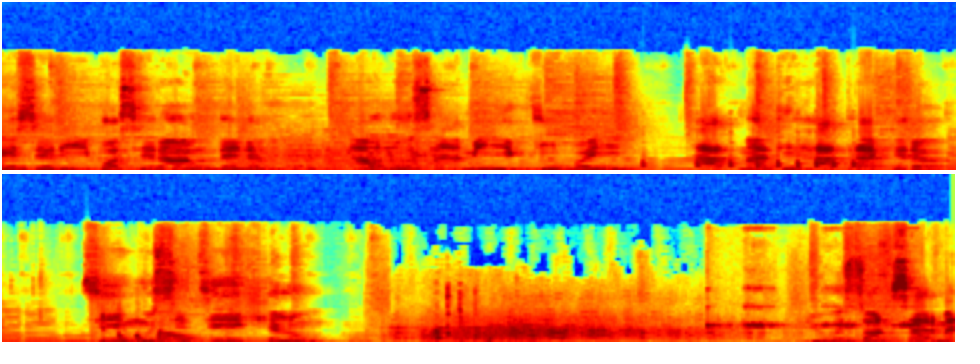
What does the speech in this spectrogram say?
यसरी बसेर हुँदैन। आउनुहोस् हामी एकजुट भई हातमाथि हात राखेर चिमुसिची खेलौँ। यो संसारमा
